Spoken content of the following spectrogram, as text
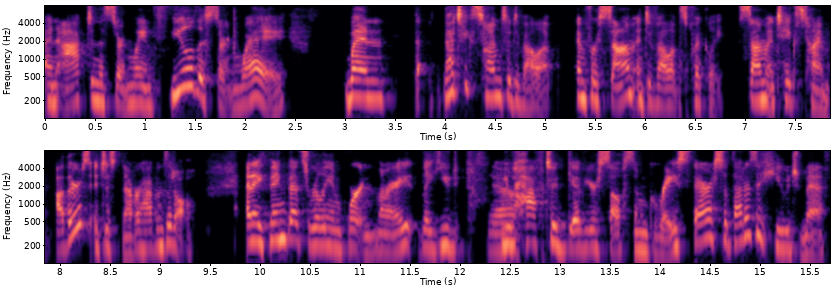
and act in a certain way and feel this certain way when th- that takes time to develop. And for some, it develops quickly. Some, it takes time. Others, it just never happens at all. And I think that's really important, right? Like you, yeah. you have to give yourself some grace there. So that is a huge myth.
